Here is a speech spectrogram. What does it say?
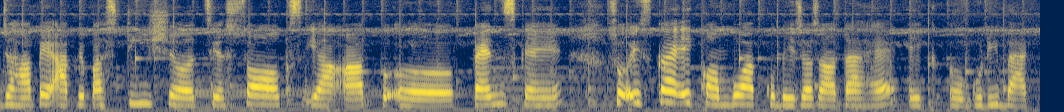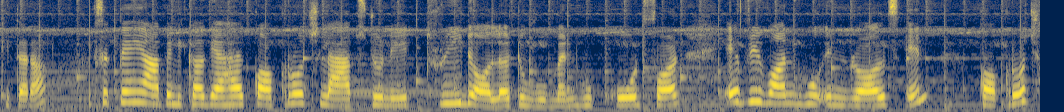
जहाँ पे आपके पास टी शर्ट्स या सॉक्स या आप पेन्स कहें सो so, इसका एक कॉम्बो आपको भेजा जाता है एक गुडी बैग की तरह। देख सकते हैं यहाँ पे लिखा गया है Cockroach Labs donate three dollar to women who code for everyone who enrols in Cockroach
